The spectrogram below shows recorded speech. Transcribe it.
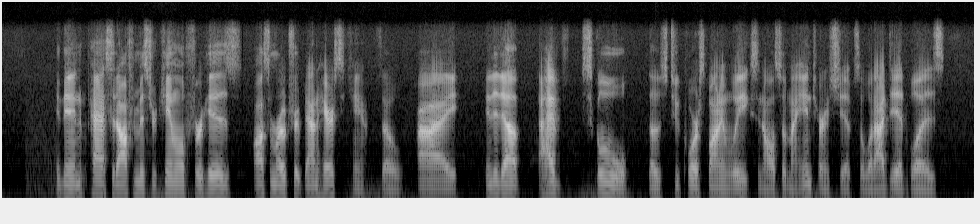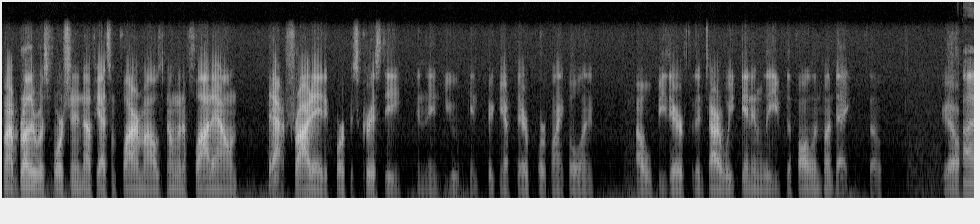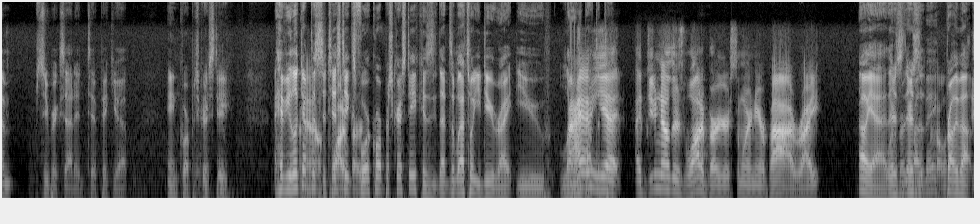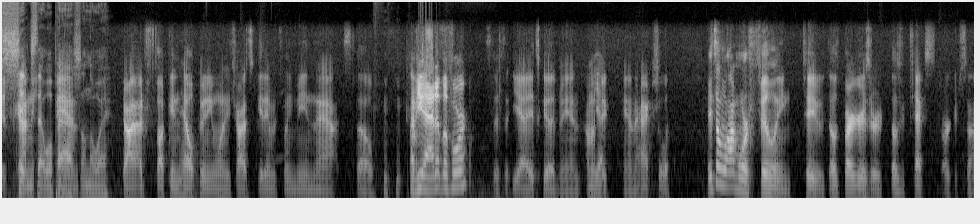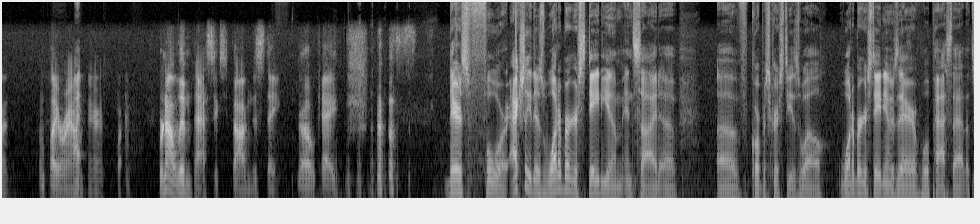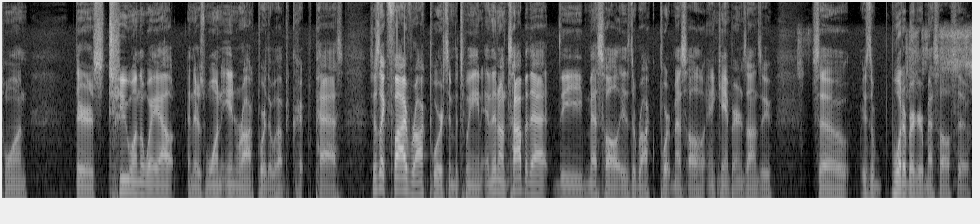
and then pass it off to Mr. Kimmel for his awesome road trip down to Heresy Camp. So I ended up I have school those two corresponding weeks and also my internship. So what I did was my brother was fortunate enough he had some flyer miles and I'm gonna fly down that Friday to Corpus Christi and then you can pick me up at the airport, Michael, and I will be there for the entire weekend and leave the following Monday. So yeah. I'm super excited to pick you up in Corpus Christi. Have you looked up the statistics for Corpus Christi? Because that's that's what you do, right? You learn. I haven't yet. I do know there's Whataburger somewhere nearby, right? Oh yeah, there's there's the probably about It's got six that will pass on the way. God fucking help anyone who tries to get in between me and that. So, Have you had it before? yeah, it's good, man. I'm a Yeah. big fan. Actually, it's a lot more filling too. Those burgers are those are Texas burgers, son. Don't play around I- there. We're not living past 65 in this state. Okay. There's four. Actually, there's Whataburger Stadium inside of of Corpus Christi as well. Whataburger Stadium's there. We'll pass that. That's one. There's two on the way out, and there's one in Rockport that we'll have to pass. So there's like five Rockports in between, and then on top of that, the mess hall is the Rockport Mess Hall in Camp Aranzazu. So is the Whataburger Mess Hall. So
